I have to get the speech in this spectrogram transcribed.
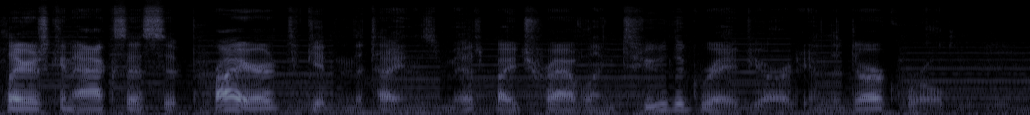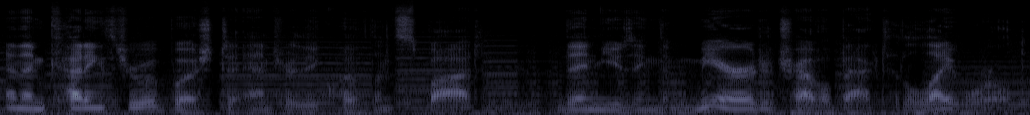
Players can access it prior to getting the Titan's Mitt by traveling to the graveyard in the Dark World, and then cutting through a bush to enter the equivalent spot, then using the mirror to travel back to the Light World.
